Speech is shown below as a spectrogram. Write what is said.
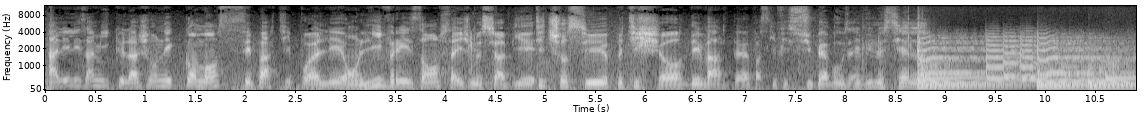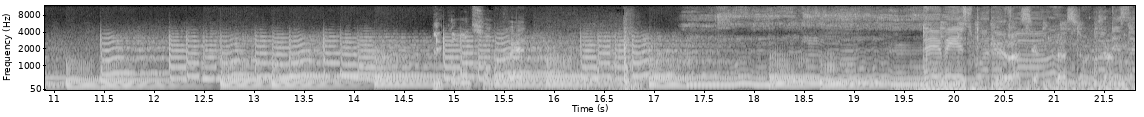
Allez les amis, que la journée commence, c'est parti pour aller en livraison. Ça y est, je me suis habillé. Petites chaussures, petit short, débardeur, parce qu'il fait super beau. Vous avez vu le ciel là? Les commandes sont prêtes. Et la circulation les amis.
